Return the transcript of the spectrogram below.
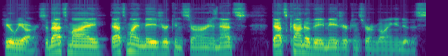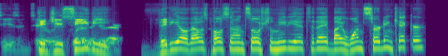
here we are. So that's my that's my major concern and that's that's kind of a major concern going into the season too. Did you see do they do the video that was posted on social media today by one certain kicker?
